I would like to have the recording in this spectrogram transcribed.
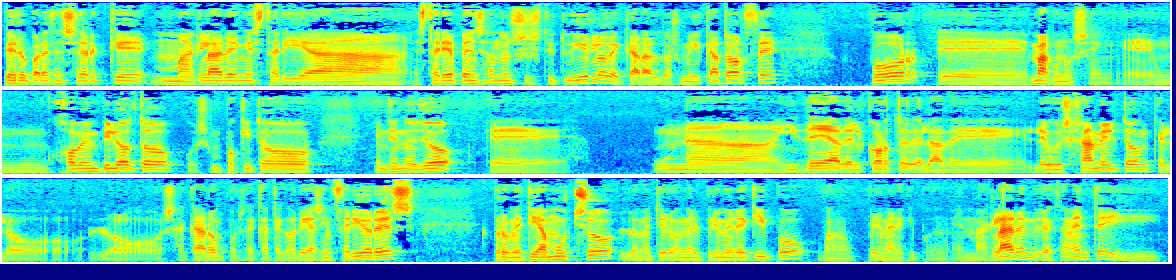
pero parece ser que McLaren estaría, estaría pensando en sustituirlo de cara al 2014 por eh, Magnussen, eh, un joven piloto, pues un poquito, entiendo yo, eh, una idea del corte de la de Lewis Hamilton, que lo, lo sacaron pues de categorías inferiores prometía mucho, lo metieron en el primer equipo, bueno, primer equipo, en McLaren directamente y,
